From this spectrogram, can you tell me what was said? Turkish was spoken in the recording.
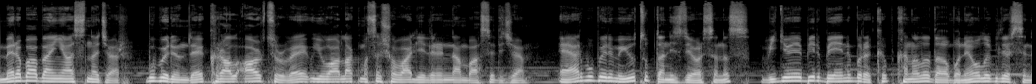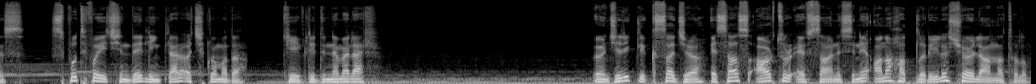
Merhaba ben Yasin Acar. Bu bölümde Kral Arthur ve Yuvarlak Masa Şövalyelerinden bahsedeceğim. Eğer bu bölümü YouTube'dan izliyorsanız, videoya bir beğeni bırakıp kanala da abone olabilirsiniz. Spotify için de linkler açıklamada. Keyifli dinlemeler. Öncelikle kısaca esas Arthur efsanesini ana hatlarıyla şöyle anlatalım.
